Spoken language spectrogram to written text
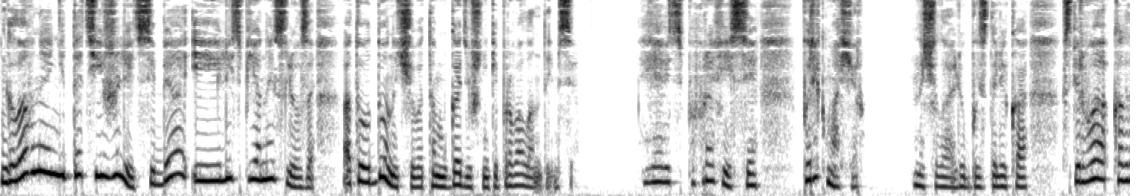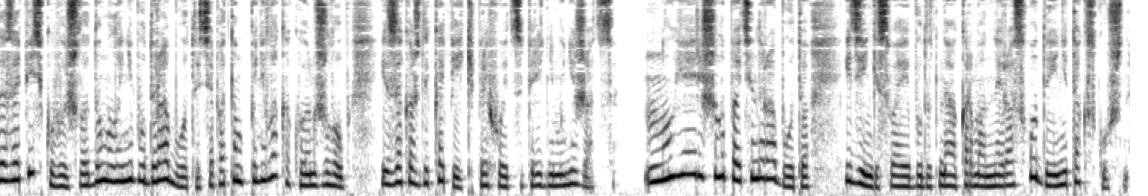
Главное, не дать ей жалеть себя и лить пьяные слезы, а то до ночи в этом гадюшнике проволандаемся. Я ведь по профессии парикмахер, начала Люба издалека. Сперва, когда за Петьку вышла, думала, не буду работать, а потом поняла, какой он жлоб, из-за каждой копейки приходится перед ним унижаться. Ну, я и решила пойти на работу, и деньги свои будут на карманные расходы, и не так скучно.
